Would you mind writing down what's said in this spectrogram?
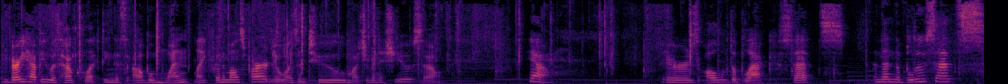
I'm very happy with how collecting this album went. Like for the most part, it wasn't too much of an issue. So yeah, there's all of the black sets and then the blue sets.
